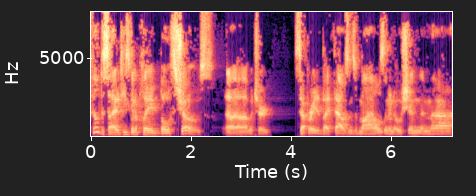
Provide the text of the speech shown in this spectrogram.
Phil decided he's going to play both shows, uh, which are separated by thousands of miles and an ocean, and uh,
